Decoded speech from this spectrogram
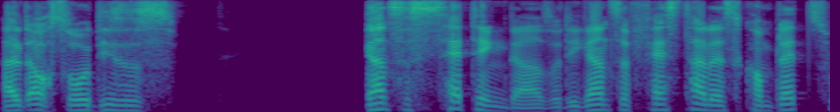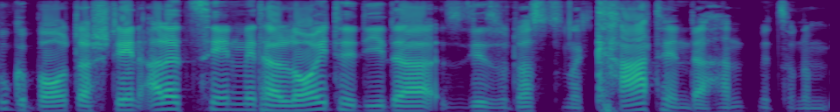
halt auch so dieses ganze Setting da, so die ganze Festhalle ist komplett zugebaut. Da stehen alle 10 Meter Leute, die da, die so, du hast so eine Karte in der Hand mit so einem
